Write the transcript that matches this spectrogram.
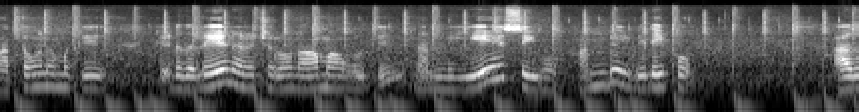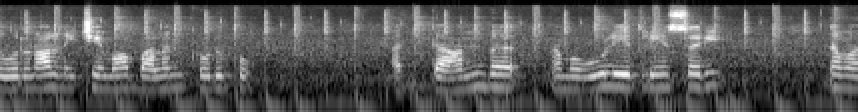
மற்றவங்க நமக்கு கெடுதலே நினச்சாலும் நாம் அவங்களுக்கு நன்மையே செய்வோம் அன்பை விதைப்போம். அது ஒரு நாள் நிச்சயமாக பலன் கொடுக்கும். அந்த அன்பை நம்ம ஊழியத்துலேயும் சரி நம்ம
